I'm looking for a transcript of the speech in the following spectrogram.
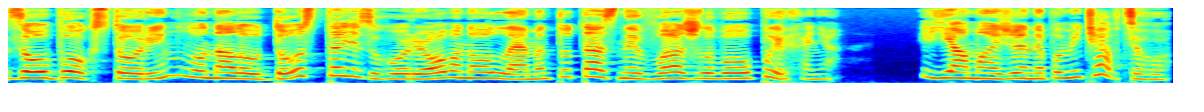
З обох сторін лунало вдосталь згорьованого лементу та зневажливого пирхання. Я майже не помічав цього,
